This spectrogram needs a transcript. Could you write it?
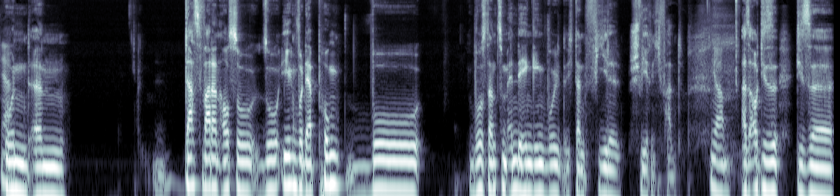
ja. und ähm, das war dann auch so so irgendwo der Punkt, wo wo es dann zum Ende hinging, wo ich dann viel schwierig fand. Ja. Also auch diese diese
